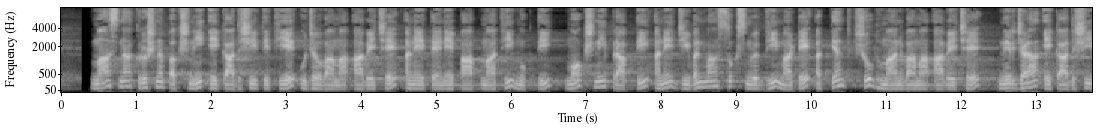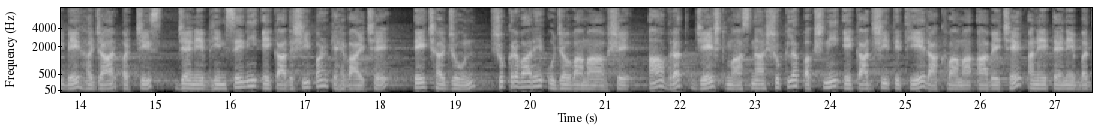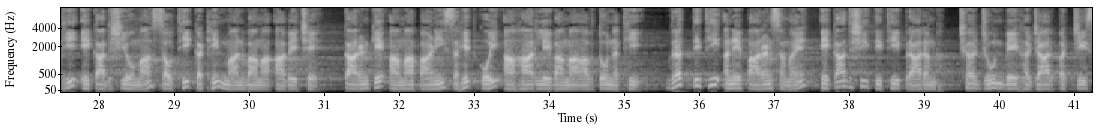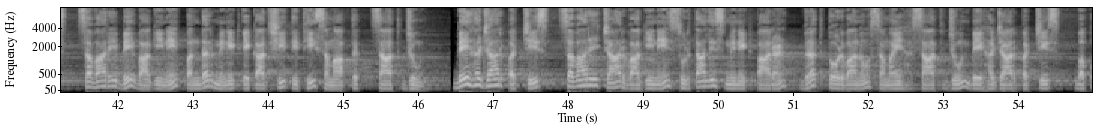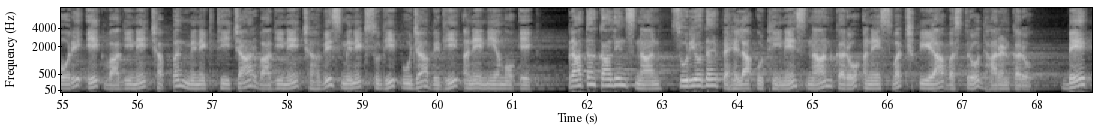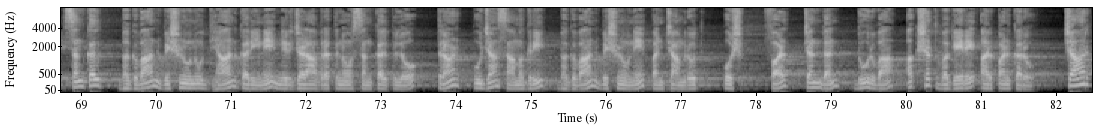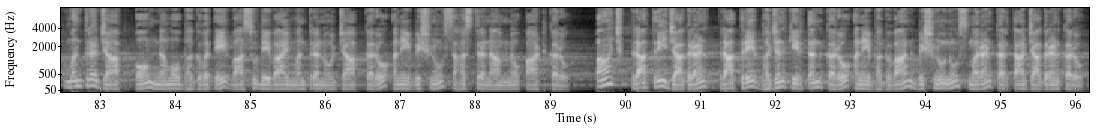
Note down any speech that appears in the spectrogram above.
માસના કૃષ્ણ પક્ષની એકાદશી તિથિએ ઉજવવામાં આવે છે અને તેને પાપમાંથી મુક્તિ, મોક્ષની પ્રાપ્તિ અને જીવનમાં સુખ સમૃદ્ધિ માટે અત્યંત શુભ માનવામાં આવે છે. નિર્જળા એકાદશી બે હજાર પચીસ, જેને ભીમસેની એકાદશી પણ કહેવાય છે, તે છ જૂન, શુક્રવારે ઉજવવામાં આવશે. આ વ્રત જ્યેષ્ઠ માસના શુક્લ પક્ષની એકાદશી તિથિએ રાખવામાં આવે છે અને તેને બધી એકાદશીઓમાં સૌથી કઠિન માનવામાં આવે છે, કારણ કે આમાં પાણી સહિત કોઈ આહાર લેવામાં આવતો નથી. વ્રત તિથિ અને પારણ સમય એકાદશી તિથિ પ્રારંભ, છ જૂન બે હજાર પચીસ, સવારે બે વાગીને પંદર મિનિટ એકાદશી તિથિ સમાપ્ત, સાત જૂન. બે હજાર પચીસ સવારે ચાર વાગીને સુડતાલીસ મિનિટ પારણ વ્રત તોડવાનો સમય સાત જૂન બે હજાર પચીસ, બપોરે એક વાગીને છપ્પન મિનિટથી ચાર વાગીને છવ્વીસ મિનિટ સુધી પૂજા વિધિ અને નિયમો એક. પ્રાતઃકાલીન સ્નાન, સૂર્યોદય પહેલા ઉઠીને સ્નાન કરો અને સ્વચ્છ પીળા વસ્ત્રો ધારણ કરો. બે, સંકલ્પ, ભગવાન વિષ્ણુનું ધ્યાન કરીને નિર્જળા વ્રતનો સંકલ્પ લો. ત્રણ પૂજા સામગ્રી ભગવાન વિષ્ણુને પંચામૃત, પુષ્પ, ફળ, ચંદન, દૂર્વા, અક્ષત વગેરે અર્પણ કરો. ચાર મંત્ર જાપ, ઓમ નમો ભગવતે વાસુદેવાય મંત્રનો જાપ કરો અને વિષ્ણુ સહસ્ત્ર નામનો પાઠ કરો. પાંચ રાત્રિ જાગરણ, રાત્રે ભજન કીર્તન કરો અને ભગવાન વિષ્ણુનું સ્મરણ કરતા જાગરણ કરો.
